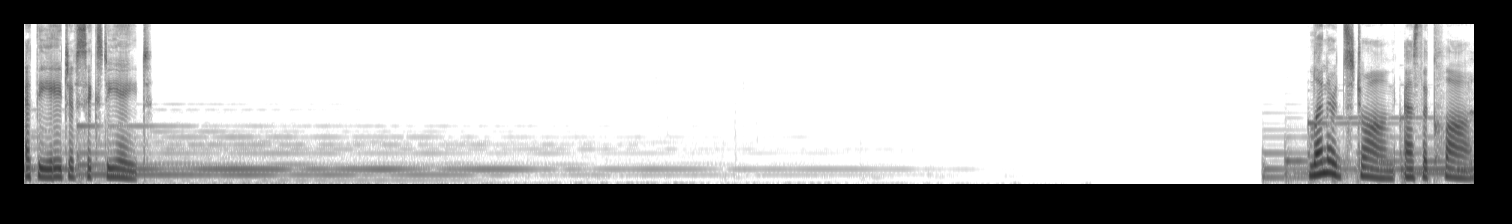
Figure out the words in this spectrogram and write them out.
at the age of 68. Leonard Strong as the Claw.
